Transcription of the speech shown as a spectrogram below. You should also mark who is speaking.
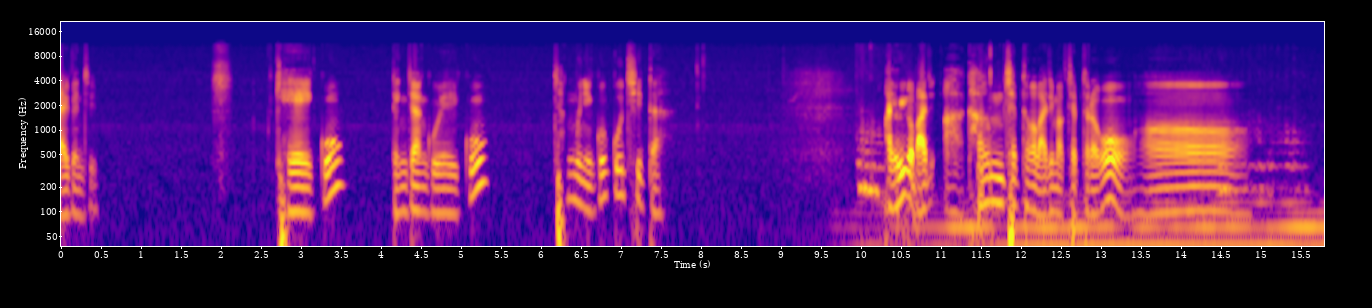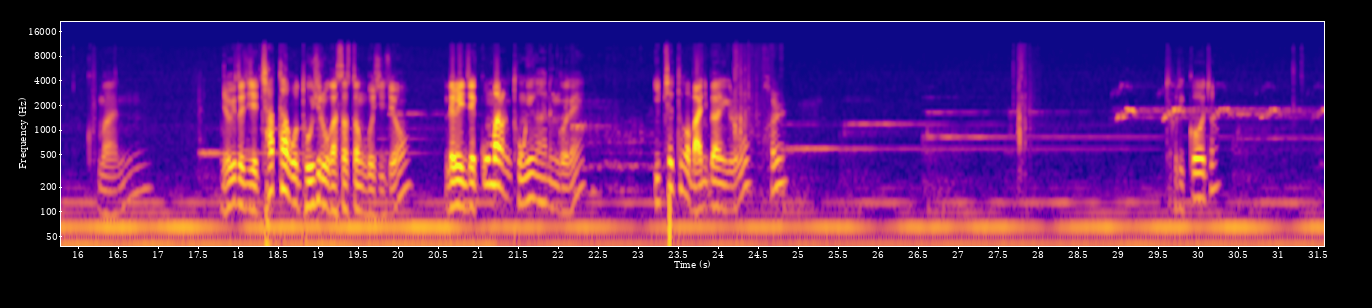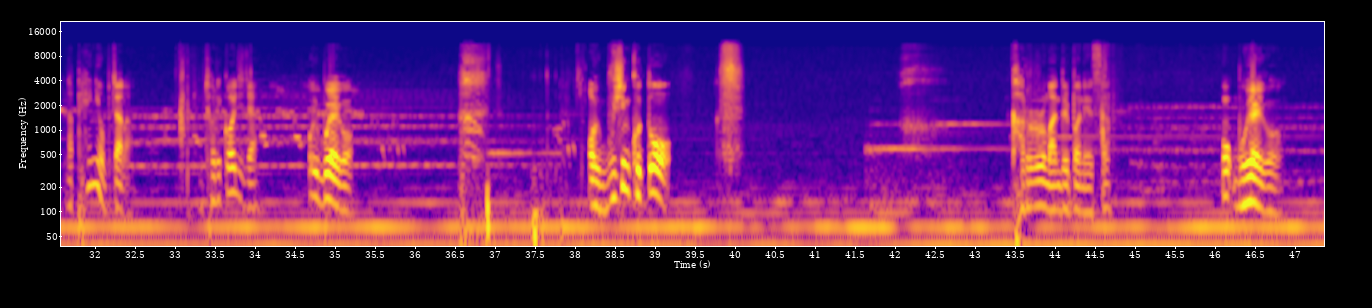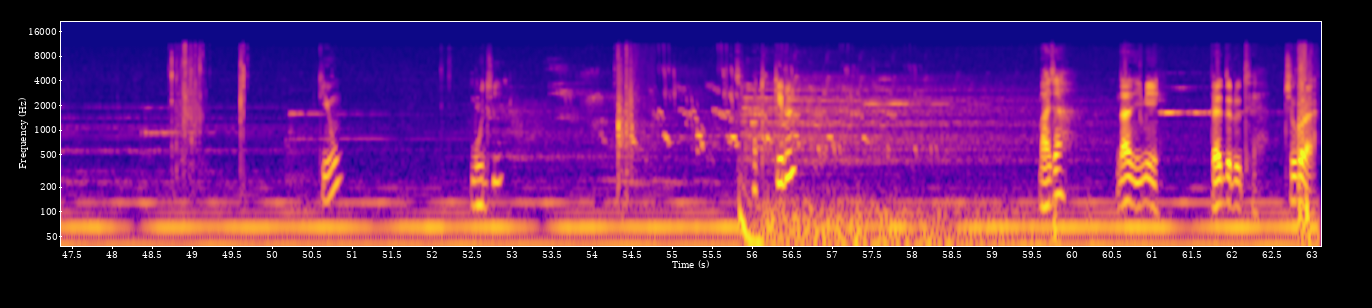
Speaker 1: 낡은 집. 개 있고 냉장고에 있고 창문이 있고 꽃이 있다. 아 여기가 마지 아 다음 챕터가 마지막 챕터라고. 어. 그만. 여기서 이제 차 타고 도시로 갔었던 곳이죠. 내가 이제 꼬마랑 동행하는 거네. 이 챕터가 마지막 편이라고? 헐. 저리 꺼져? 나 펜이 없잖아. 저리 꺼지자. 어이 뭐야 이거? 어이 무심코 또 가루로 만들 뻔했어. 어 뭐야 이거? 띠용? 뭐지? 설마 토끼를? 맞아. 난 이미 배드루트야. 죽어라.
